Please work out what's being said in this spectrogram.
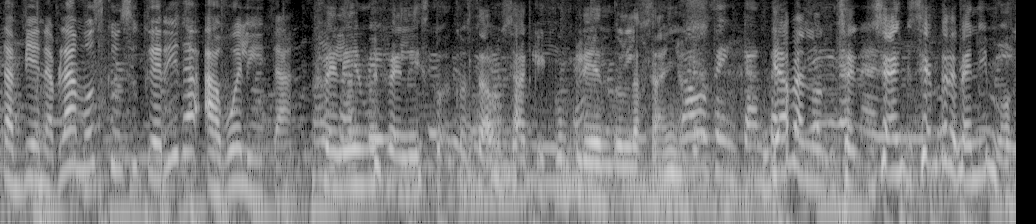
También hablamos con su querida abuelita. Feliz, muy feliz, estamos aquí cumpliendo los años. Nos encanta. Ya, siempre venimos.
